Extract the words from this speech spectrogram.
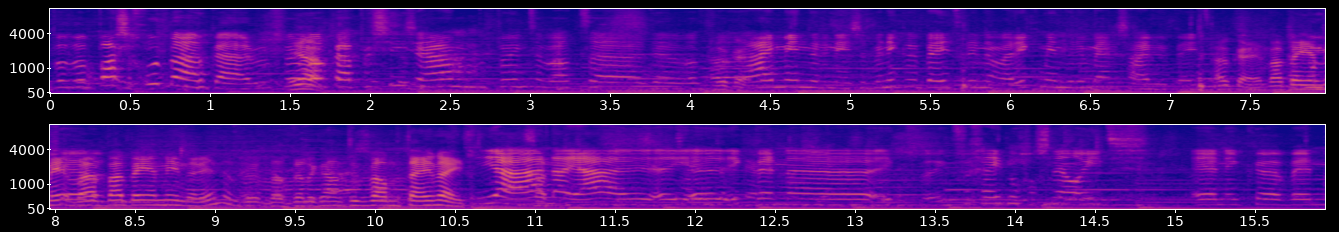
We, we passen goed bij elkaar. We vullen Ja. elkaar precies aan op de punten wat, de, wat hij minder in is. Daar ben ik weer beter in en waar ik minder in ben, is hij weer beter. in. Oké, waar, ben je waar, ben je minder in? Dat, wil- ik nou natuurlijk wel meteen weten. Ja, nou ja, ik ben, ik, ik vergeet nogal snel iets. En ik ben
